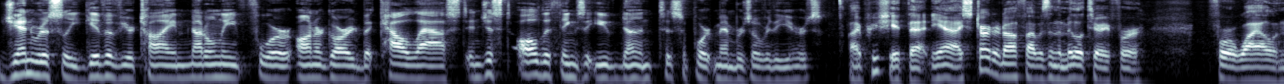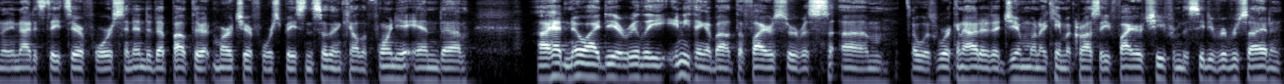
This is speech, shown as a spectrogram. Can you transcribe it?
generously give of your time, not only for Honor Guard but Cal Last, and just all the things that you've done to support members over the years. I appreciate that. Yeah, I started off. I was in the military for for a while in the United States Air Force and ended up out there at March Air Force Base in Southern California and. Um, I had no idea really anything about the fire service. Um, I was working out at a gym when I came across a fire chief from the city of Riverside, and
